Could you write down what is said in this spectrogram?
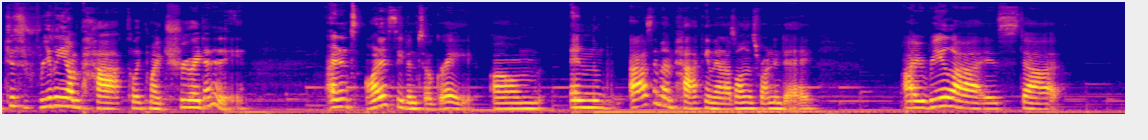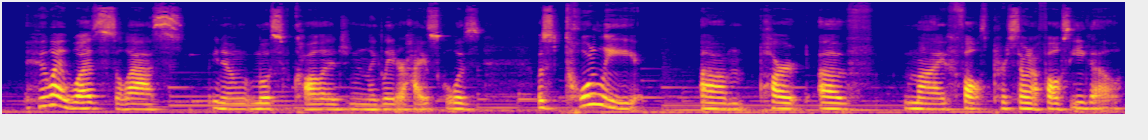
just really unpack like my true identity. And it's honestly been so great. Um, and as I'm unpacking that, I was on this running day, I realized that who I was the last, you know, most of college and like later high school was was totally um, part of my false persona, false ego.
